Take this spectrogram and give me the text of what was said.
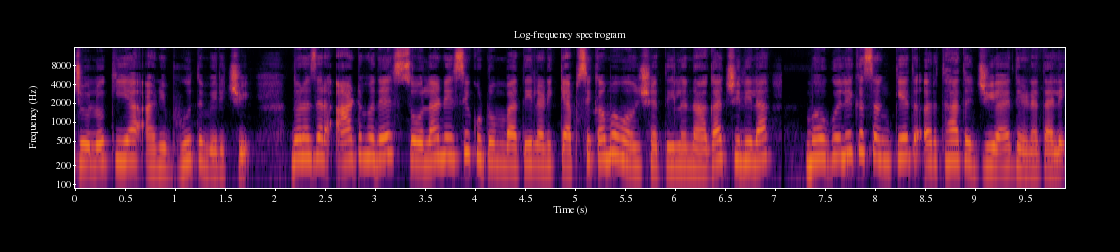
जोलोकिया आणि भूत मिरची. दोन हजार आठमध्ये सोलानेसी कुटुंबातील आणि कॅप्सिकम वंशातील नागा चिलीला भौगोलिक संकेत अर्थात जी आय देण्यात आले.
